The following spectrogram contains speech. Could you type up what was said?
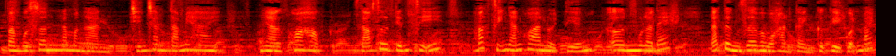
Vào mùa xuân năm 1982, nhà khoa học, giáo sư tiến sĩ, bác sĩ nhãn khoa nổi tiếng Ern Muladev đã từng rơi vào một hoàn cảnh cực kỳ quẫn bách.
